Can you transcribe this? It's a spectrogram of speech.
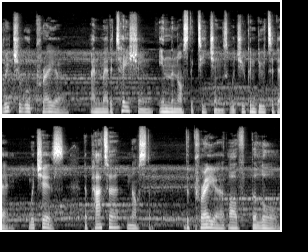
ritual prayer and meditation in the Gnostic teachings, which you can do today, which is the Pater Noster, the prayer of the Lord.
